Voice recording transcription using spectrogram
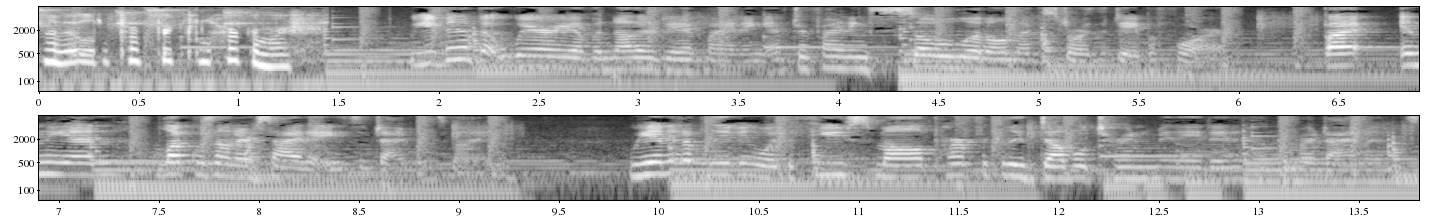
Another little perfect little Herkimer. We been a bit wary of another day of mining after finding so little next door the day before. But in the end, luck was on our side at Ace of Diamonds Mine. We ended up leaving with a few small, perfectly double terminated Herkimer diamonds,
